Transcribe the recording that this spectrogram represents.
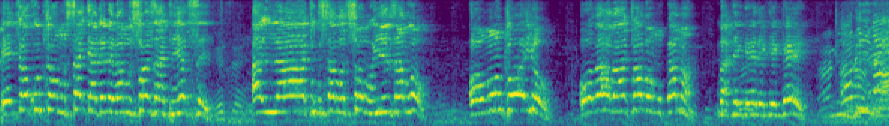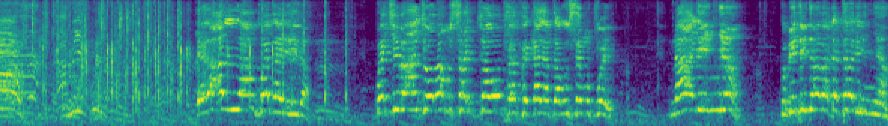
ekyokutta omusajja ate ne bamuswaza nti yesse allah tukusaba ossa obuyinza bwo omuntu oyo oba abantu abo mukama bategerekeke era allah nkwegayirira bwe kiba nti oba musajja wofefeka yatabuse mutwe n'alinnya ku miti gy'abadde talinnya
